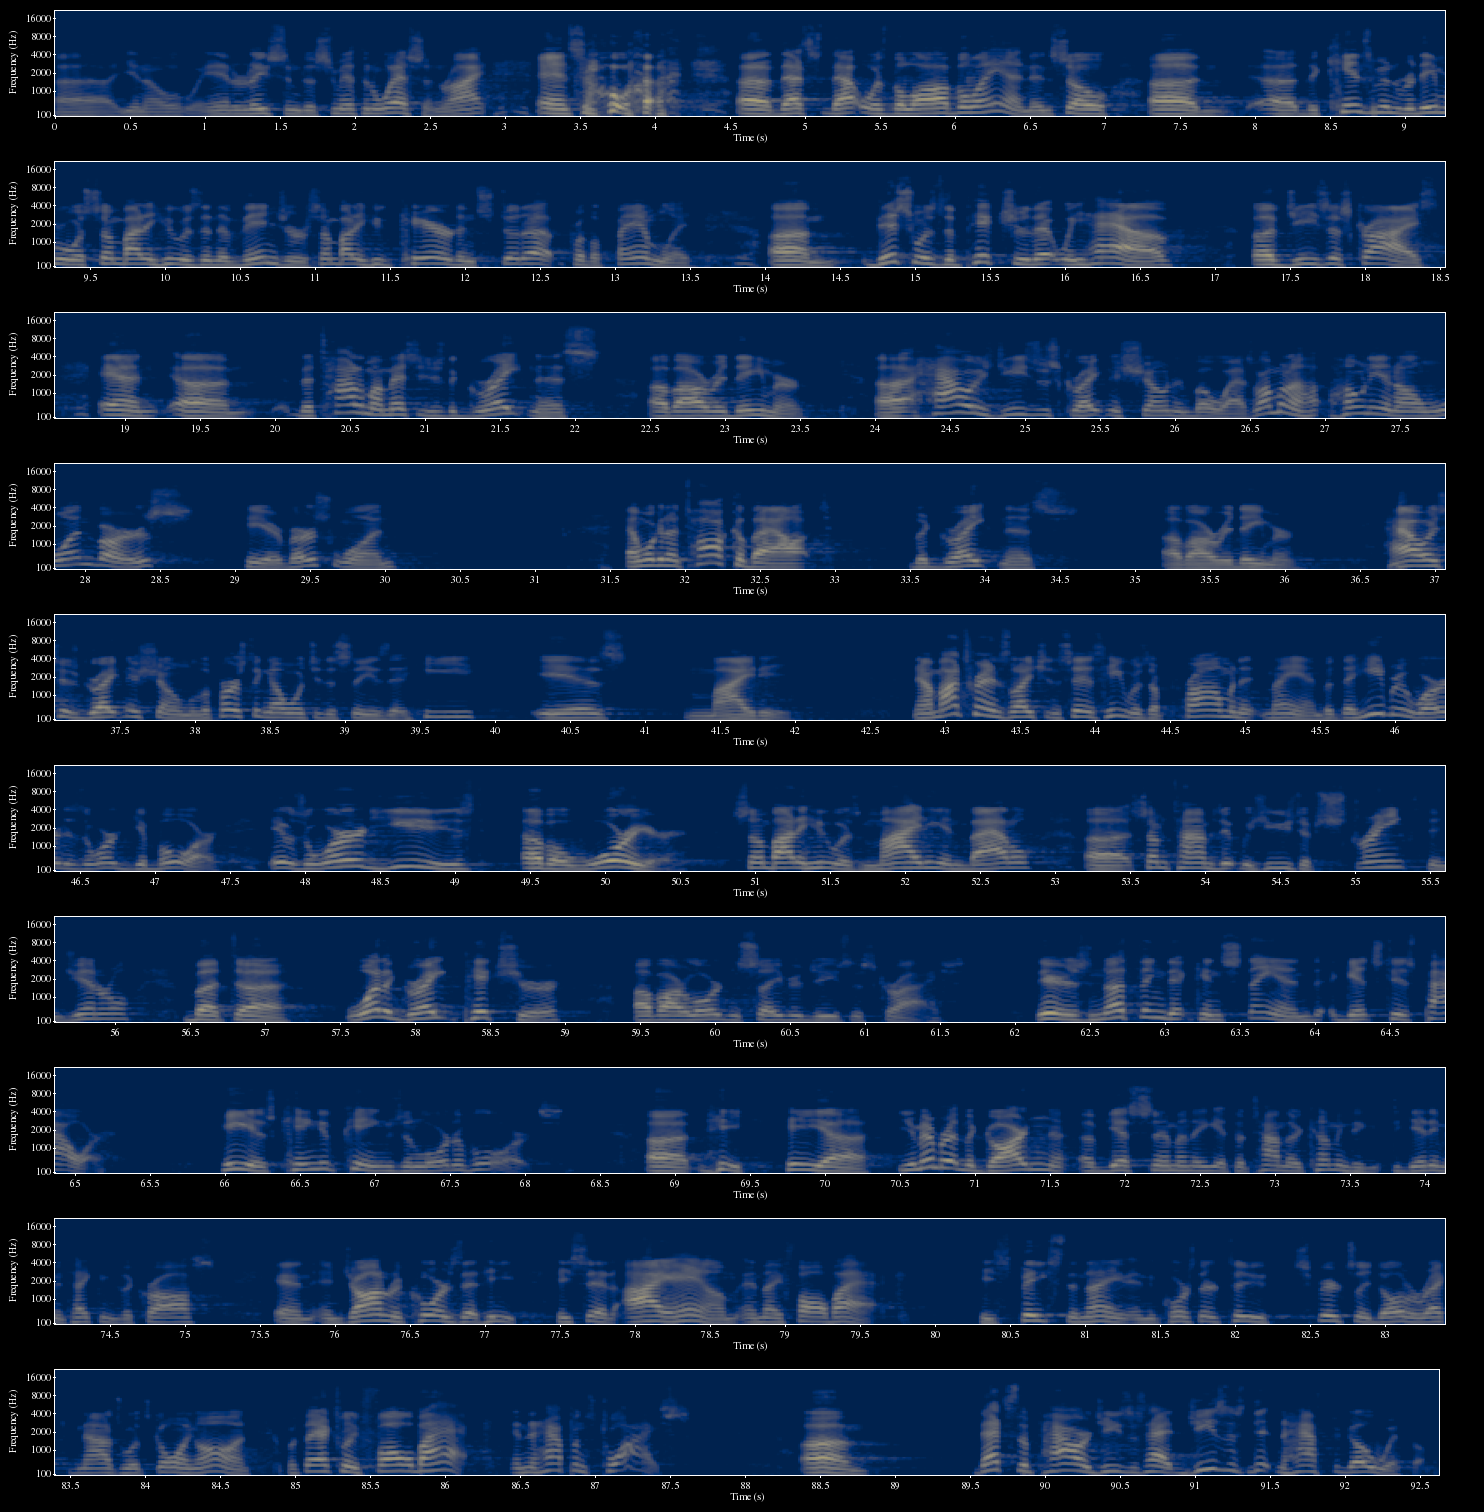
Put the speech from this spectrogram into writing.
Uh, you know, introduced him to Smith and Wesson, right? And so uh, uh, that's that was the law of the land. And so uh, uh, the kinsman redeemer was somebody who was an avenger, somebody who cared and stood up for the family. Um, this was the picture that we have of Jesus Christ. And um, the title of my message is The Greatness of Our Redeemer. How is Jesus' greatness shown in Boaz? Well, I'm going to hone in on one verse here, verse 1, and we're going to talk about the greatness of our Redeemer. How is his greatness shown? Well, the first thing I want you to see is that he is mighty. Now, my translation says he was a prominent man, but the Hebrew word is the word Gibor. It was a word used of a warrior, somebody who was mighty in battle. Uh, sometimes it was used of strength in general, but uh, what a great picture of our Lord and Savior Jesus Christ. There is nothing that can stand against his power. He is King of kings and Lord of lords. Uh, he, he, uh, you remember in the Garden of Gethsemane at the time they're coming to, to get him and take him to the cross? And, and John records that he, he said, I am, and they fall back. He speaks the name, and of course, they're too spiritually dull to recognize what's going on, but they actually fall back, and it happens twice. Um, that's the power Jesus had. Jesus didn't have to go with them.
